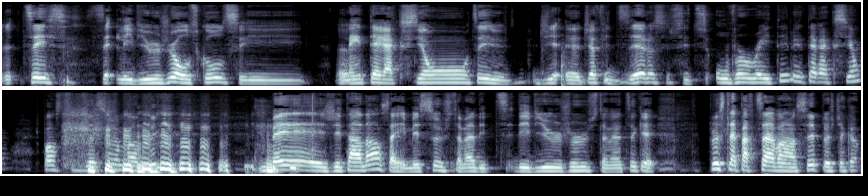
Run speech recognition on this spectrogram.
Tu sais, les vieux jeux old school, c'est l'interaction. Tu sais, euh, Jeff, il disait, c'est-tu overrated l'interaction? Je pense que tu disais ça à un moment donné. Mais j'ai tendance à aimer ça, justement, des, petits, des vieux jeux, justement. Tu sais, que plus la partie avançait, puis j'étais comme.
